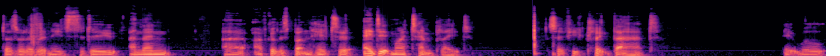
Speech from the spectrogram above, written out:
does whatever it needs to do. And then uh, I've got this button here to edit my template. So if you click that it will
